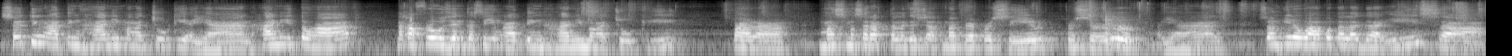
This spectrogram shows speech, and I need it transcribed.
So, ito yung ating honey, mga chuki. Ayan. Honey ito, ha? Naka-frozen kasi yung ating honey, mga chuki. Para mas masarap talaga siya at ma-preserve. Preserve. Ayan. So, ang ginawa ko talaga is, uh,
